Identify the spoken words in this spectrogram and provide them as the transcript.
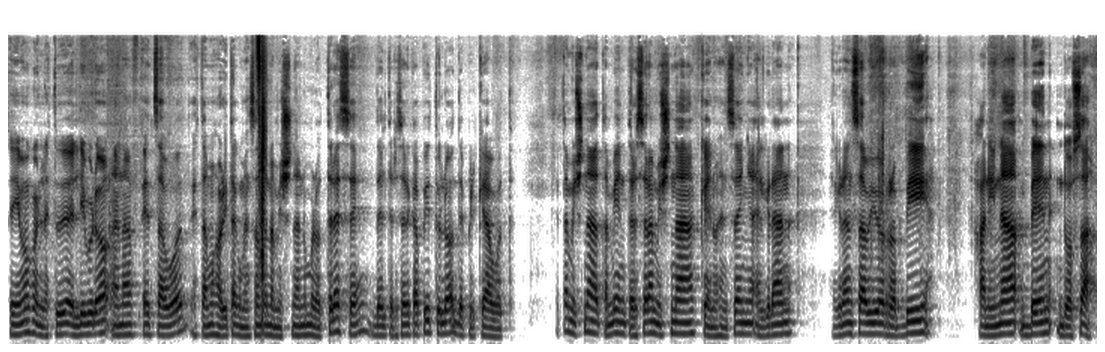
Seguimos con el estudio del libro Anaf Etzavot. Estamos ahorita comenzando en la Mishnah número 13 del tercer capítulo de Pirkei Avot. Esta Mishnah también, tercera Mishnah que nos enseña el gran, el gran sabio Rabbi Hanina ben Dosa.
